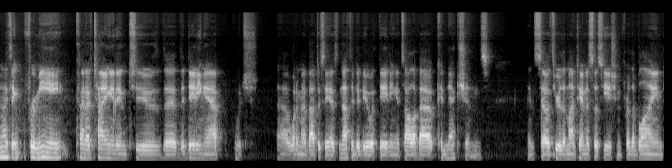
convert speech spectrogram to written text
No, I think for me, kind of tying it into the the dating app, which uh, what I'm about to say has nothing to do with dating. It's all about connections. And so through the Montana Association for the Blind,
